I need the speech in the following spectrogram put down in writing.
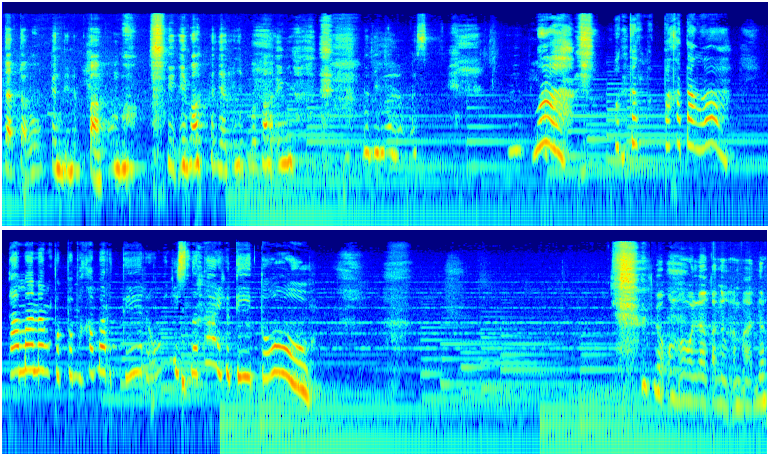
tataukan din ng papa mo. Iiwanan niya rin yung babae niya. Maniwala ka sa Ma, huwag kang magpakatanga. Tama ang pagpapakamartir. Umalis na tayo dito. Ayoko mawala ka ng amana.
